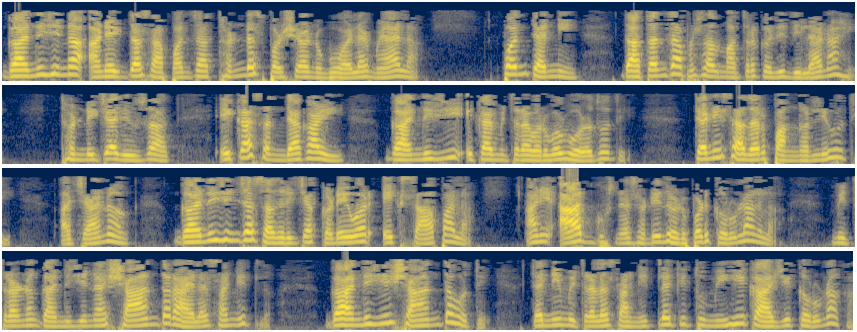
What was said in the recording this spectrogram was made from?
गांधीजींना अनेकदा सापांचा थंड स्पर्श अनुभवायला मिळाला पण त्यांनी दातांचा प्रसाद मात्र कधी दिला नाही. थंडीच्या दिवसात एका संध्याकाळी गांधीजी एका मित्राबरोबर बोलत होते. त्यांनी सादर पांघरली होती. अचानक गांधीजींच्या सादरीच्या कडेवर एक साप आला आणि आत घुसण्यासाठी धडपड करू लागला. मित्रानं गांधीजींना शांत राहायला सांगितलं. गांधीजी शांत होते. त्यांनी मित्राला सांगितलं की तुम्हीही काळजी करू नका.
